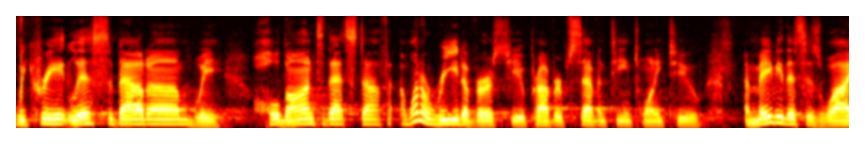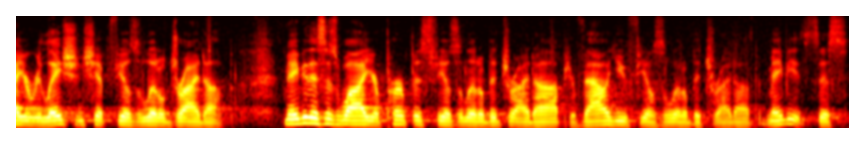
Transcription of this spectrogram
We create lists about them. We hold on to that stuff. I want to read a verse to you, Proverbs 17 22. And maybe this is why your relationship feels a little dried up. Maybe this is why your purpose feels a little bit dried up, your value feels a little bit dried up. Maybe it's this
